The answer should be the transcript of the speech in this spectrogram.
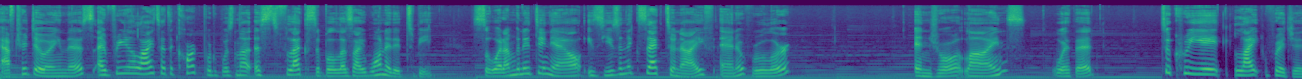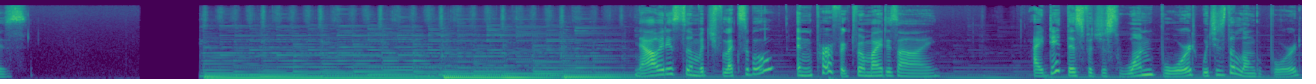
After doing this, I realized that the cardboard was not as flexible as I wanted it to be. So what I'm going to do now is use an X-Acto knife and a ruler and draw lines with it to create light ridges. Now it is so much flexible and perfect for my design. I did this for just one board, which is the longer board,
